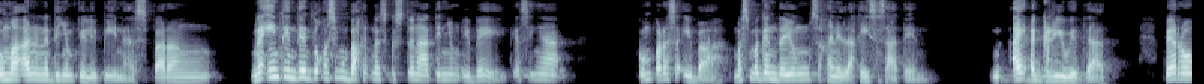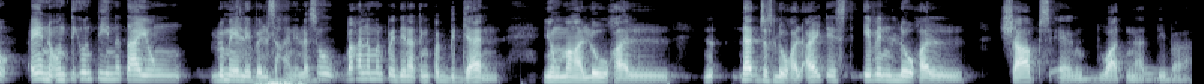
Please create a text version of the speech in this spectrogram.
umaano na din yung Pilipinas. Parang, naintindihan ko kasi kung bakit mas gusto natin yung iba eh. Kasi nga, kumpara sa iba, mas maganda yung sa kanila kaysa sa atin. I agree with that. Pero, ayun, unti-unti na tayong lumelevel sa kanila. So, baka naman pwede nating pagbigyan yung mga local, not just local artists, even local shops and whatnot, di ba?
